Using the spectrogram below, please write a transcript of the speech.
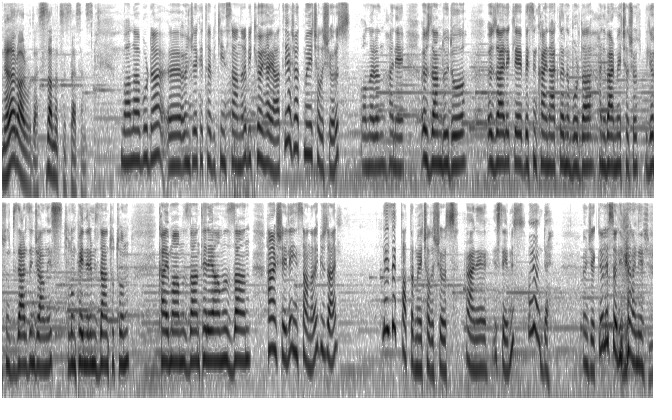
Neler var burada? Siz anlatın isterseniz. Vallahi burada e, öncelikle tabii ki insanlara bir köy hayatı yaşatmaya çalışıyoruz. Onların hani özlem duyduğu, özellikle besin kaynaklarını burada hani vermeye çalışıyoruz. Biliyorsunuz biz Erzincanlıyız. Tulum peynirimizden tutun, kaymağımızdan, tereyağımızdan her şeyle insanlara güzel lezzet tattırmaya çalışıyoruz. Yani isteğimiz o yönde. Öncelikle öyle söyleyeyim yani. Şimdi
